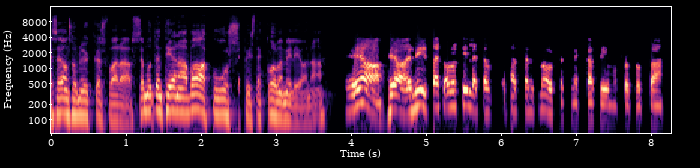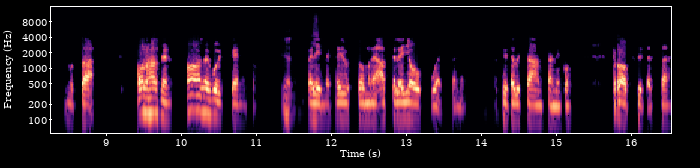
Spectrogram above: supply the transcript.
se on sun ykkösvaraus. Se muuten tienaa vaan 6,3 miljoonaa. Joo, joo, niin taisi olla sille, että saattaa nyt nousta sinne kasiin, mutta, tota, mutta onhan se, onhan se huikea niin ja. pelin, että just tuommoinen ajattelee joukkuetta, niin siitä pitää antaa niin kuin dropsit, että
